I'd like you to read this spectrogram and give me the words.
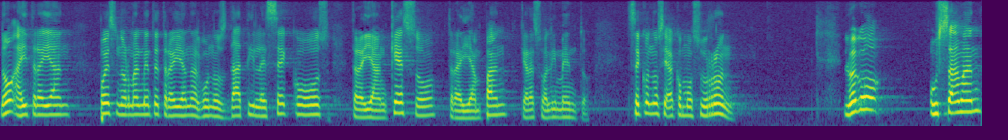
¿no? Ahí traían, pues normalmente traían algunos dátiles secos, traían queso, traían pan, que era su alimento. Se conocía como zurrón. Luego usaban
